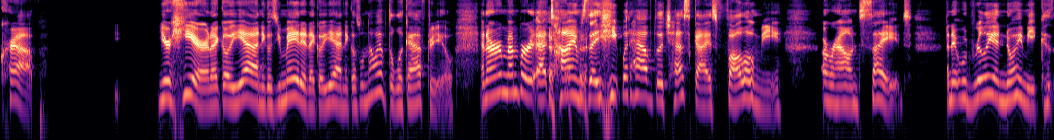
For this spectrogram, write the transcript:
crap. You're here. And I go, yeah. And he goes, You made it. I go, yeah. And he goes, Well, now I have to look after you. And I remember at times that he would have the chess guys follow me around site. And it would really annoy me because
